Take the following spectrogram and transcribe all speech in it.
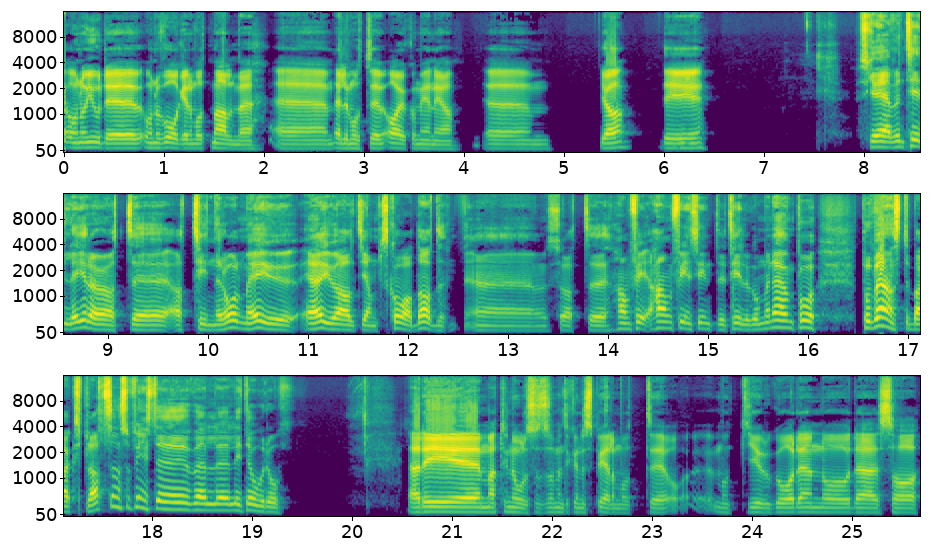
om de, gjorde, om de vågade mot Malmö. Eh, eller mot eh, AIK menar jag. Eh, ja, det... Mm. Ska jag även tillägga då att, eh, att Tinnerholm är ju, är ju alltjämt skadad. Eh, så att eh, han, han finns inte tillgång. Men även på, på vänsterbacksplatsen så finns det väl eh, lite oro. Ja, det är eh, Martin Olsson som inte kunde spela mot, eh, mot Djurgården och där sa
